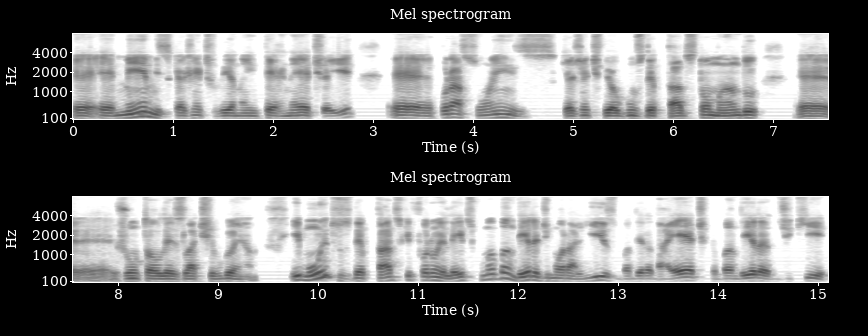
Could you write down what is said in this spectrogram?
é, memes que a gente vê na internet aí, é, por ações que a gente vê alguns deputados tomando é, junto ao Legislativo goiano. E muitos deputados que foram eleitos com uma bandeira de moralismo, bandeira da ética, bandeira de que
